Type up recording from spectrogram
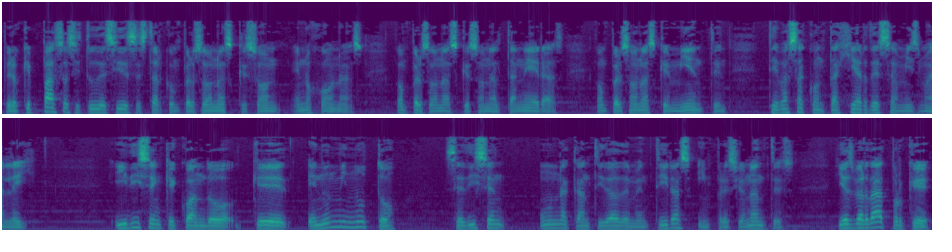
Pero ¿qué pasa si tú decides estar con personas que son enojonas, con personas que son altaneras, con personas que mienten? Te vas a contagiar de esa misma ley. Y dicen que cuando, que en un minuto se dicen una cantidad de mentiras impresionantes. Y es verdad, porque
